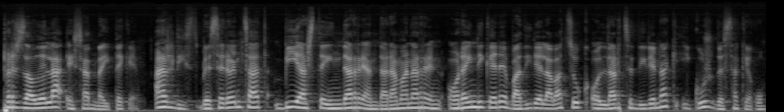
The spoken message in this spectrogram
pres daudela esan daiteke. Aldiz, bezeroentzat, bi aste indarrean daramanarren oraindik ere badirela batzuk oldartzen direnak ikus dezakegu.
